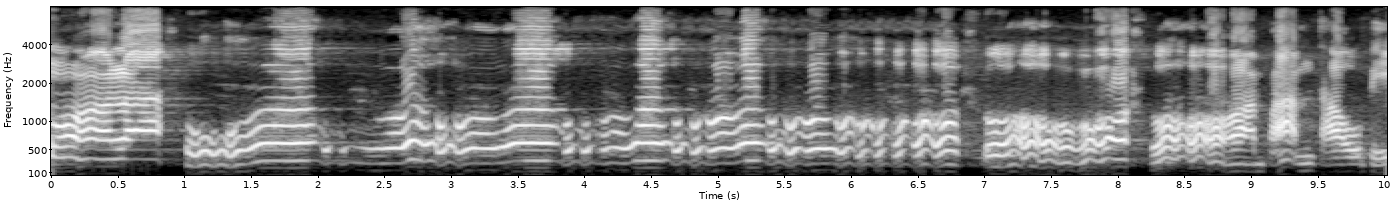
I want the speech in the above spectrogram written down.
ลาลาโอ้ลาโอ้โอ้ พันเท่าปี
